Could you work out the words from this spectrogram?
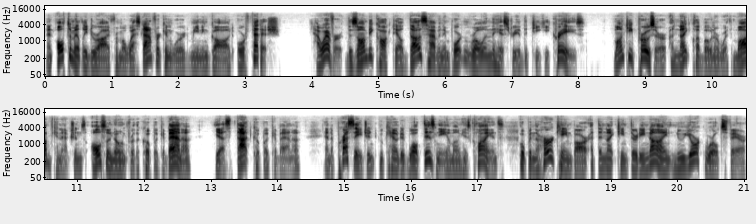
and ultimately derived from a West African word meaning god or fetish. However, the zombie cocktail does have an important role in the history of the tiki craze. Monty Proser, a nightclub owner with mob connections also known for the Copacabana, yes that Copacabana, and a press agent who counted Walt Disney among his clients, opened the Hurricane Bar at the 1939 New York World's Fair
